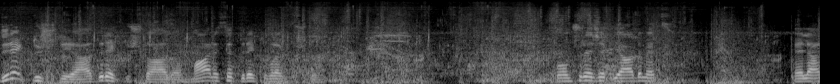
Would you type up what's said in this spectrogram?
Direkt düştü ya. Direkt düştü abi. Maalesef direkt olarak düştü. Komşu Recep yardım et. Helal.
